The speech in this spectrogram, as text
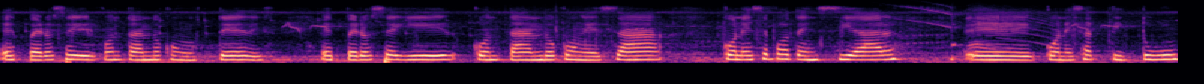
Espero seguir contando con ustedes. Espero seguir contando con, esa, con ese potencial, eh, con esa actitud,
